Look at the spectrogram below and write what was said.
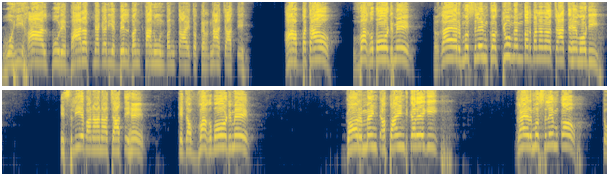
वही हाल पूरे भारत में अगर ये बिल बंद, कानून बनता है तो करना चाहते हैं। आप बताओ वक्फ बोर्ड में गैर मुस्लिम को क्यों मेंबर बनाना चाहते हैं मोदी? इसलिए बनाना चाहते हैं कि जब वक्फ बोर्ड में गवर्नमेंट अपॉइंट करेगी गैर मुस्लिम को तो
